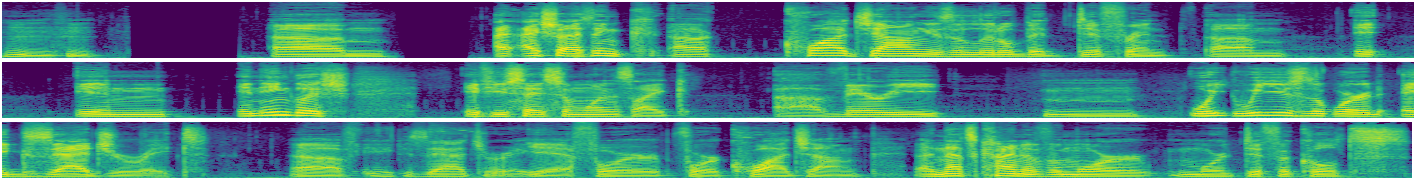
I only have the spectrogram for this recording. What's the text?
hmm Um, I, actually, I think uh, Kwajiang is a little bit different. Um, it, in in English, if you say someone's like uh, very, mm, we we use the word exaggerate. Uh, Exaggerate，yeah, for for Kwajiang, and that's kind of a more more difficult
